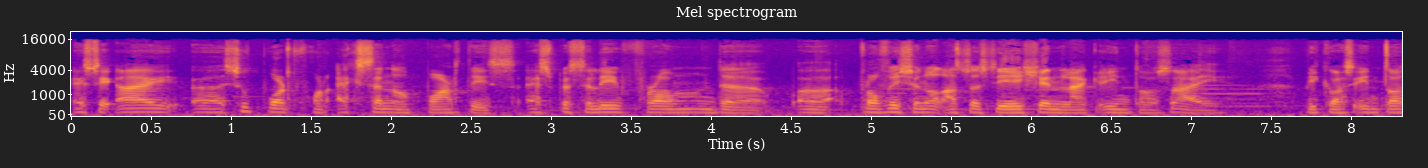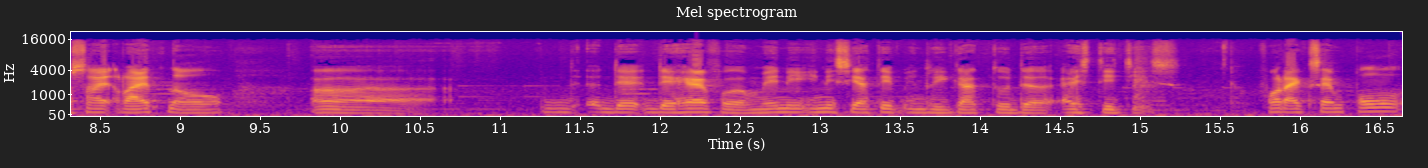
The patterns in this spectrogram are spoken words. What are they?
SAI uh, support for external parties, especially from the uh, professional association like Intosai, because Intosai right now uh, they, they have uh, many initiative in regard to the SDGs. For example,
